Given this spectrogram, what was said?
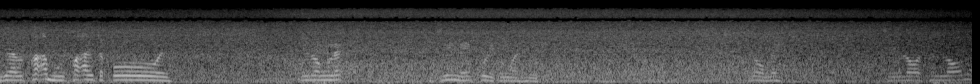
เดี๋ยวผ้าหมูผ้าไอตะโกยนี่ลงเล็กที่ไหนปุ๋ยตรงไหนลงเลยจีรอทันร้อไหม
